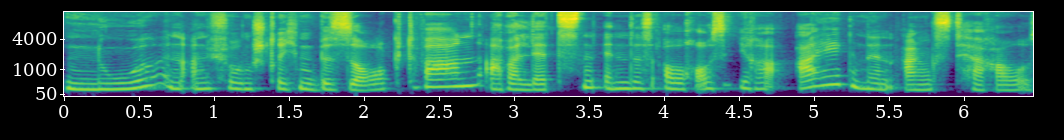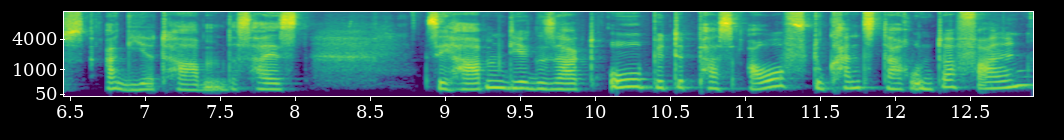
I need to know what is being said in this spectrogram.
nur in Anführungsstrichen besorgt waren, aber letzten Endes auch aus ihrer eigenen Angst heraus agiert haben. Das heißt, Sie haben dir gesagt, oh, bitte pass auf, du kannst da runterfallen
